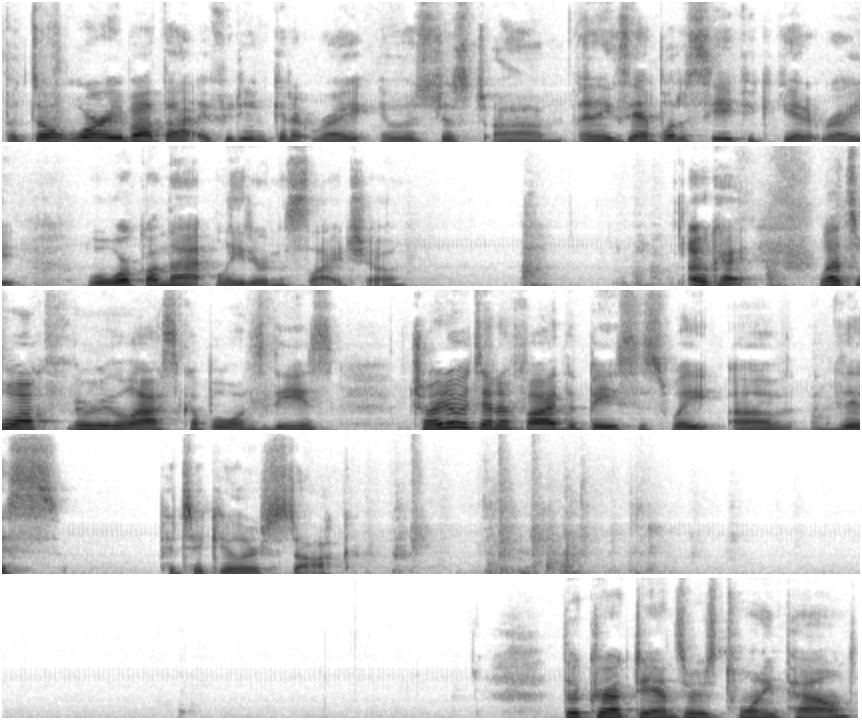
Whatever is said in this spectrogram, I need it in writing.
But don't worry about that if you didn't get it right. It was just um, an example to see if you could get it right. We'll work on that later in the slideshow. Okay, let's walk through the last couple ones of these. Try to identify the basis weight of this particular stock. The correct answer is 20 pound.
